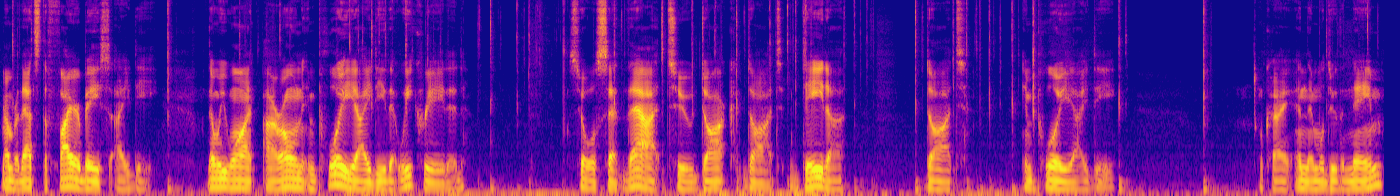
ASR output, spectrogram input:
Remember, that's the Firebase ID. Then we want our own employee ID that we created. So we'll set that to doc.data.employee ID. Okay, and then we'll do the name.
